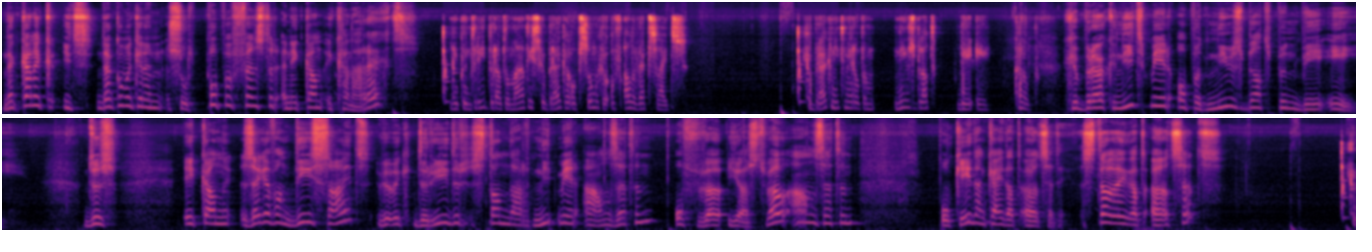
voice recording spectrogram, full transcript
Dan, kan ik iets, dan kom ik in een soort pop-up venster en ik, kan, ik ga naar rechts. Je kunt Reader automatisch gebruiken op sommige of alle websites. Gebruik niet meer op een nieuwsblad. BE. Knop. Gebruik niet meer op het nieuwsblad.be. Dus ik kan zeggen van die site wil ik de reader standaard niet meer aanzetten, of wel, juist wel aanzetten. Oké, dan kan je dat uitzetten. Stel dat ik dat uitzet, Ge-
